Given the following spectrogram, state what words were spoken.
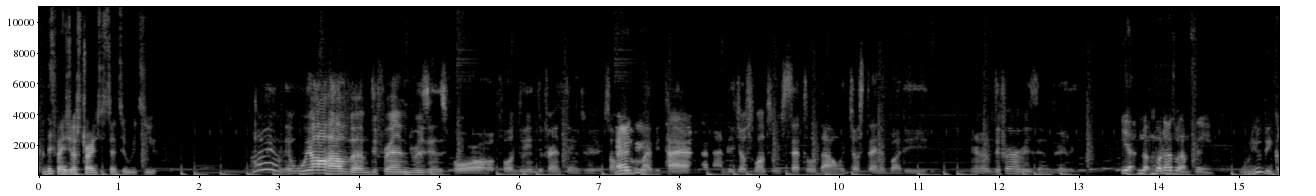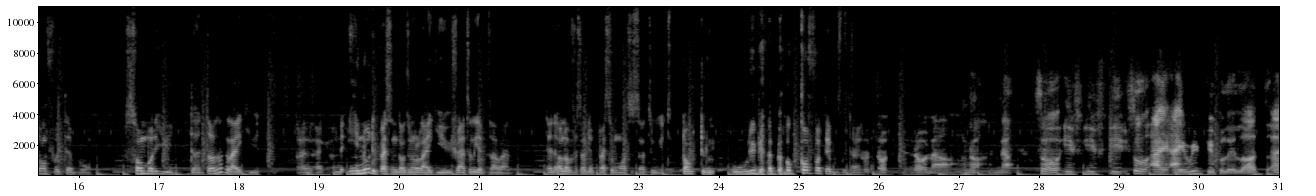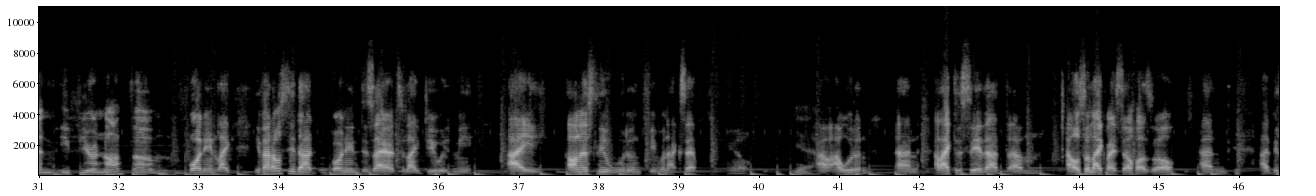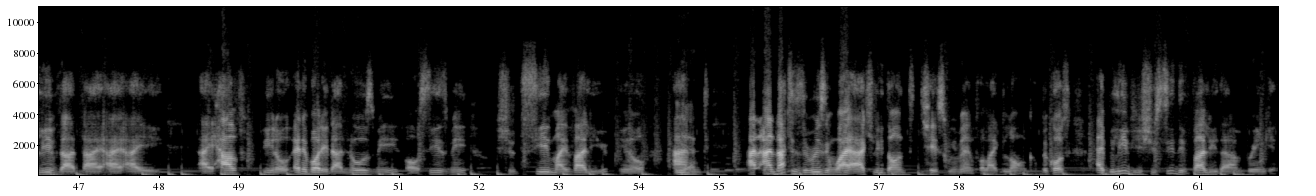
that this man is just trying to settle with you? I mean, we all have um, different reasons for for doing different things. Really, some people might be tired and they just want to settle down with just anybody. You know, different reasons, really. Yeah, no, but that's what I'm saying. Would you be comfortable somebody you, that doesn't like you, and, and, you know the person doesn't like you? If you actually observe, and and all of a sudden the person wants to settle with you, talk through it. Will you be comfortable with that? No, no, no, no, no. So if, if if so, I I read people a lot, and if you're not um burning like if I don't see that burning desire to like be with me, I honestly wouldn't even accept. You know, Yeah. I, I wouldn't. And I like to say that um, I also like myself as well, and I believe that I, I I have you know anybody that knows me or sees me should see my value, you know, Yeah. and and and that is the reason why I actually don't chase women for like long because I believe you should see the value that I'm bringing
